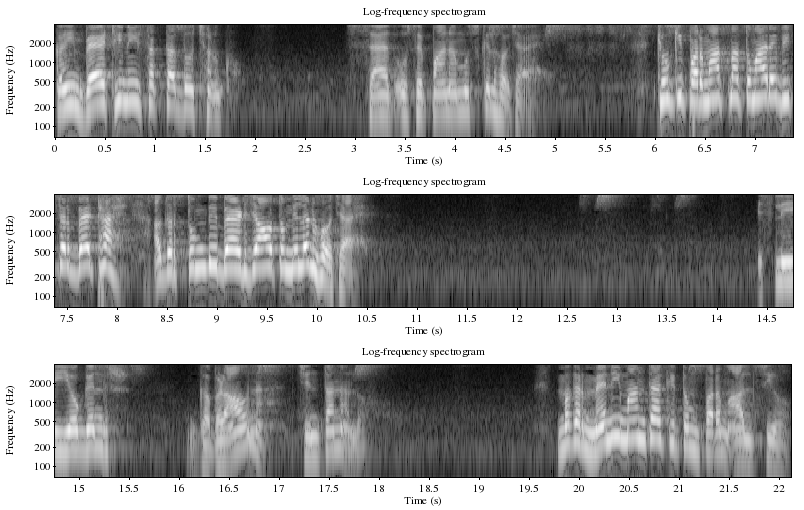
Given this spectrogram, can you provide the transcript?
कहीं बैठ ही नहीं सकता दो क्षण को। शायद उसे पाना मुश्किल हो जाए। क्योंकि परमात्मा तुम्हारे भीतर बैठा है। अगर तुम भी बैठ जाओ तो मिलन हो जाए। इसलिए योगेंद्र, घबराओ ना, चिंता ना लो। मगर मैं नहीं मानता कि तुम परम आलसी हो।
